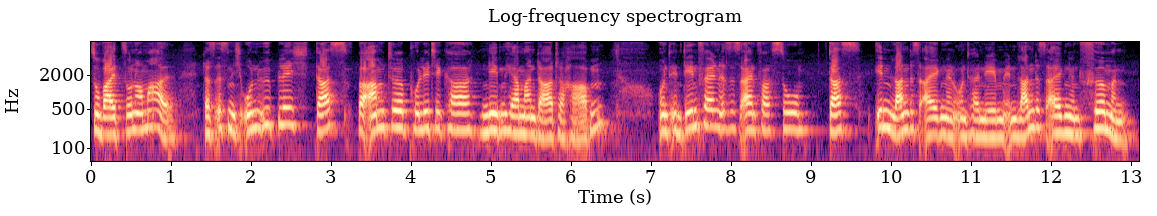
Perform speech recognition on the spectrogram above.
Soweit so normal. Das ist nicht unüblich, dass Beamte, Politiker nebenher Mandate haben. Und in den Fällen ist es einfach so, dass in landeseigenen Unternehmen, in landeseigenen Firmen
